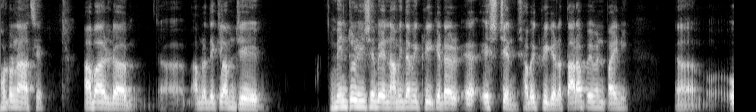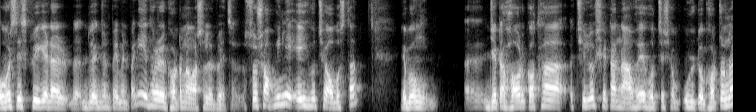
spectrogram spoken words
ঘটনা আছে। আবার আমরা দেখলাম যে মেন্টর হিসেবে নামি দামি ক্রিকেটার এসছেন, সাবেক ক্রিকেটার তারা পেমেন্ট পায়নি ওভারসিজ ক্রিকেটার দু একজন পেমেন্ট পায়নি, এই ধরনের ঘটনা আসলে রয়েছে। সো সব মিলিয়ে এই হচ্ছে অবস্থা এবং যেটা হওয়ার কথা ছিল সেটা না হয়ে হচ্ছে সব উল্টো ঘটনা।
